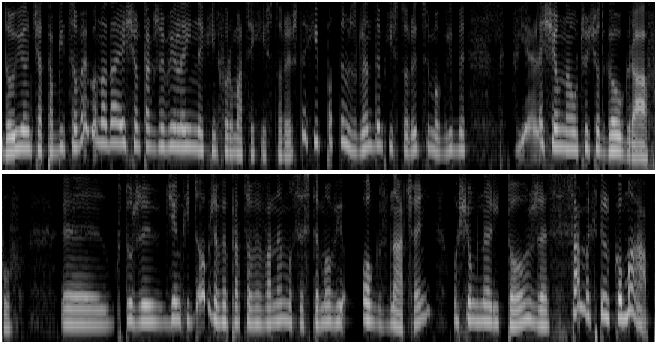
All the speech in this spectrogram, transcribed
Do ujęcia tablicowego nadaje się także wiele innych informacji historycznych i pod tym względem historycy mogliby wiele się nauczyć od geografów, yy, którzy dzięki dobrze wypracowywanemu systemowi oznaczeń osiągnęli to, że z samych tylko map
